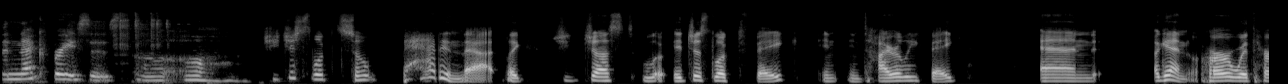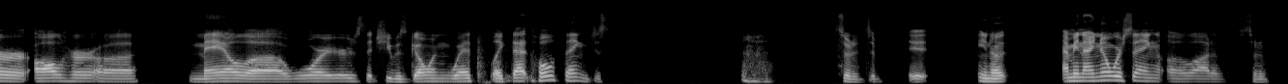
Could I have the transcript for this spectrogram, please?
the neck braces uh, oh, she just looked so bad in that. Like she just look it just looked fake, in, entirely fake. And again, her with her all her uh male uh warriors that she was going with, like that whole thing just sort of de- it you know, I mean, I know we're saying a lot of sort of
